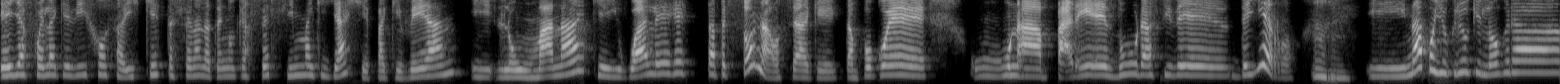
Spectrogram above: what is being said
ella fue la que dijo, sabéis que esta escena la tengo que hacer sin maquillaje para que vean y lo humana que igual es esta persona, o sea, que tampoco es una pared dura así de, hierro. Y nada, pues yo creo que logra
